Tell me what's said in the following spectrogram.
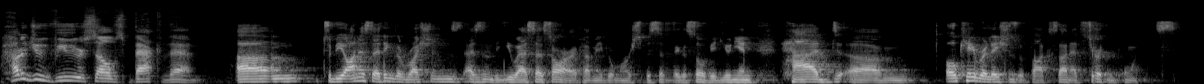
How did you view yourselves back then? Um, to be honest, I think the Russians, as in the USSR, if I may be more specific, the Soviet Union, had um, okay relations with Pakistan at certain points.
